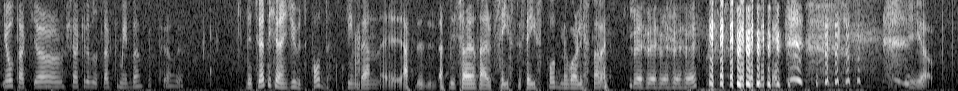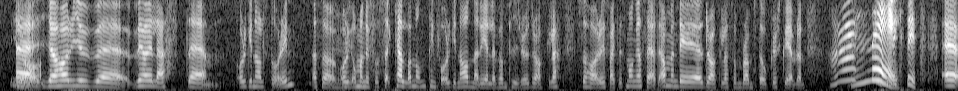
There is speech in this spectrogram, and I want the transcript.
Jo tack, jag käkade vitlök till middag så att jag vet. Det är tur att vi kör en ljudpodd och inte en, eh, att, att vi kör en så här face-to-face-podd med våra lyssnare. ja. Eh, jag har ju, eh, vi har ju läst eh, originalstoryn. Alltså, Mm. or, om man nu får kalla någonting för original när det gäller vampyrer och Dracula så har det ju faktiskt många säger att ja, men det är Dracula som Bram Stoker skrev den. Inte Nej! riktigt. Eh,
